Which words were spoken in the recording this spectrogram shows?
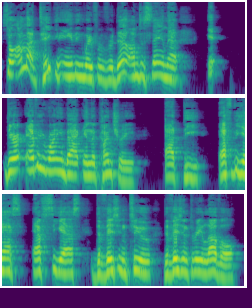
So I'm not taking anything away from Verdell. I'm just saying that it, there, every running back in the country at the FBS, FCS, Division two, Division three level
